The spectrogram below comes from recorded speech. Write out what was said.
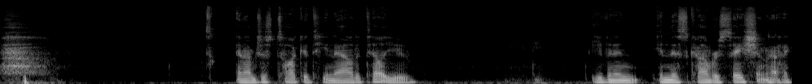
And I'm just talking to you now to tell you, even in, in this conversation, that I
